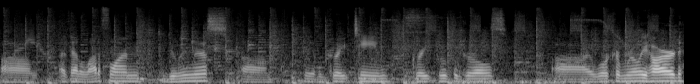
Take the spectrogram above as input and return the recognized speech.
Um, I've had a lot of fun doing this. Um, we have a great team, great group of girls. Uh, I work them really hard,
